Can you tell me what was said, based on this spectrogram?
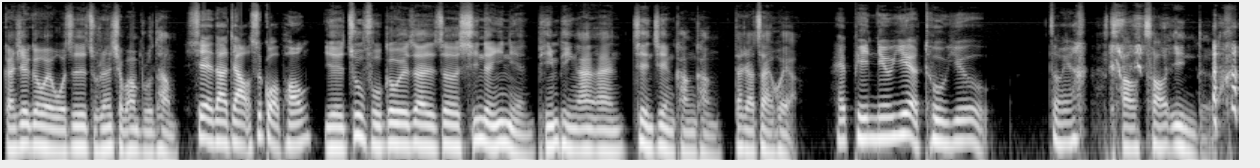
感谢各位，我是主持人小胖 Blue Tom。谢谢大家，我是果鹏，也祝福各位在这新的一年平平安安、健健康康。大家再会啊！Happy New Year to you！怎么样？超超硬的。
